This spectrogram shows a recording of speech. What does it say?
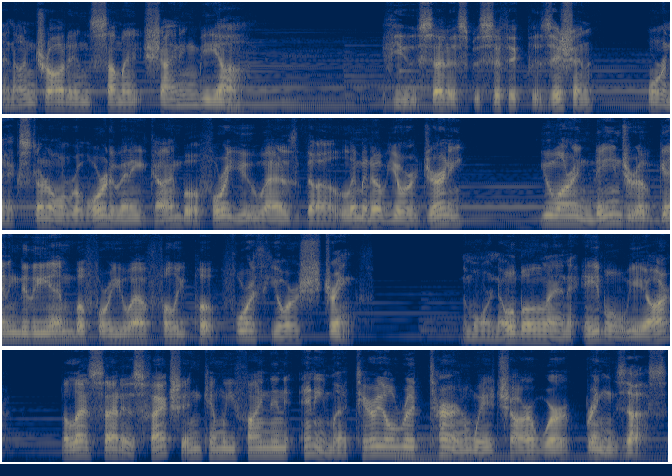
an untrodden summit shining beyond. If you set a specific position or an external reward of any kind before you as the limit of your journey, you are in danger of getting to the end before you have fully put forth your strength. The more noble and able we are, the less satisfaction can we find in any material return which our work brings us.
